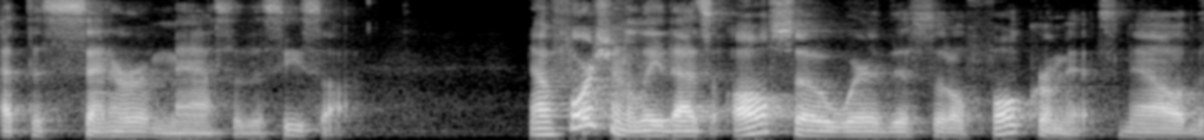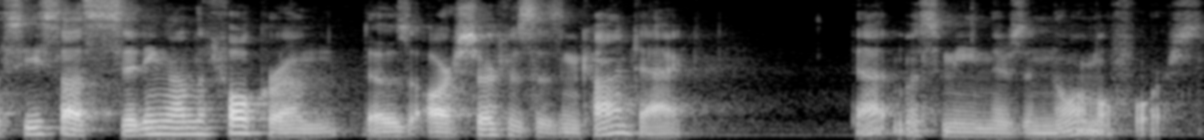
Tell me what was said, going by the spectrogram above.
at the center of mass of the seesaw. Now fortunately that's also where this little fulcrum is. Now the seesaw sitting on the fulcrum, those are surfaces in contact, that must mean there's a normal force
